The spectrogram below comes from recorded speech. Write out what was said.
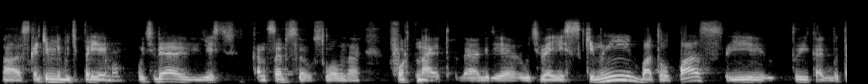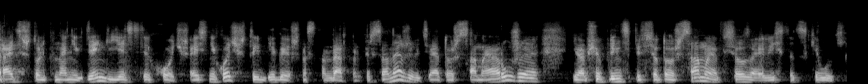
а, с каким-нибудь премом. У тебя есть концепция, условно, Fortnite, да, где у тебя есть скины, Battle Pass, и ты как бы тратишь только на них деньги, если хочешь. А если не хочешь, ты бегаешь на стандартном персонаже, у тебя то же самое оружие, и вообще, в принципе, все то же самое, все зависит от скиллухи.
